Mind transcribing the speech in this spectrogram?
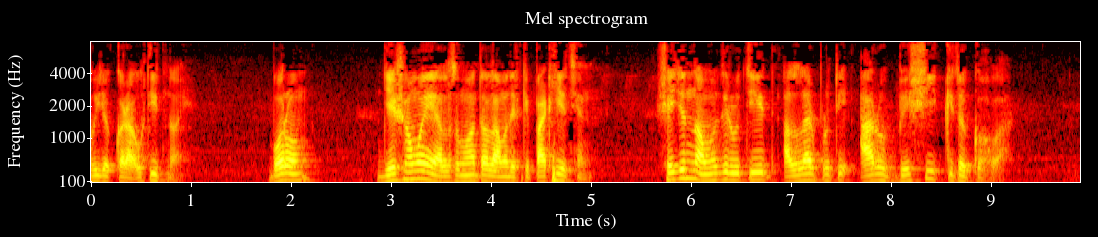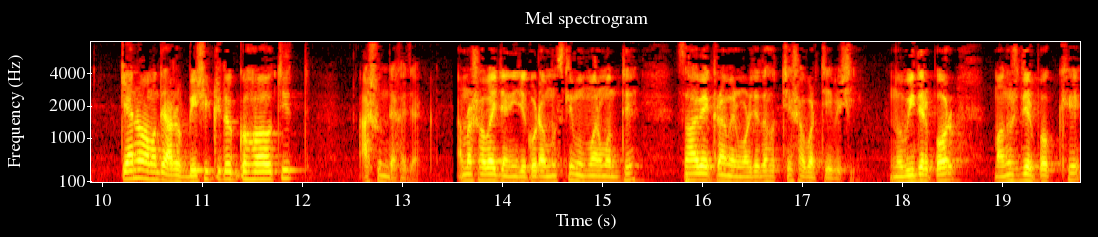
অভিযোগ করা উচিত নয়। বরং যে সময়ে আল্লাহ সুহামতাল্লাহ আমাদেরকে পাঠিয়েছেন, সেই জন্য আমাদের উচিত আল্লাহর প্রতি আরও বেশি কৃতজ্ঞ হওয়া। কেন আমাদের আরও বেশি কৃতজ্ঞ হওয়া উচিত? আসুন দেখা যাক। আমরা সবাই জানি যে গোটা মুসলিম উম্মার মধ্যে সাহাব একরামের মর্যাদা হচ্ছে সবার চেয়ে বেশি। নবীদের পর মানুষদের পক্ষে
